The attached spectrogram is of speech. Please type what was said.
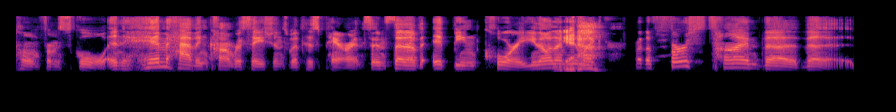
home from school and him having conversations with his parents instead of it being Corey. You know what I mean? Like for the first time the the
